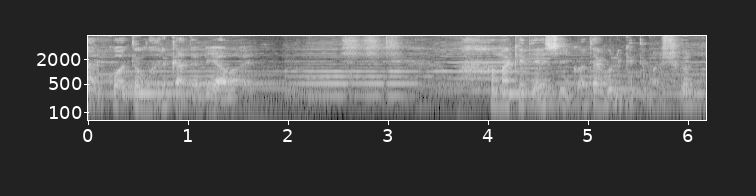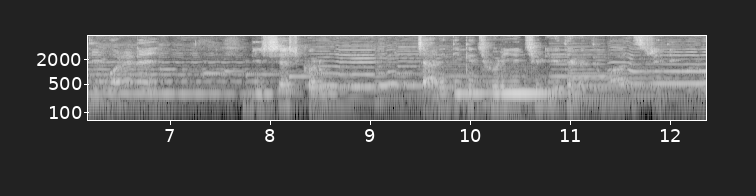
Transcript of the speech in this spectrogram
আর কতবার কাঁদাবে আমায়? আমাকে দিয়ে সেই কথাগুলো কি তোমার সত্যি মনে নেই? বিশ্বাস করো চারিদিকে ছড়িয়ে ছিটিয়ে থাকা তোমার স্মৃতিগুলো।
